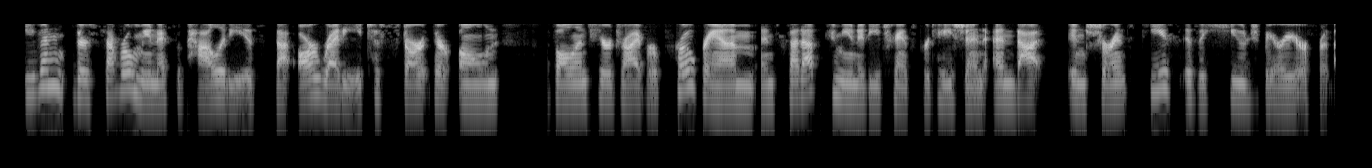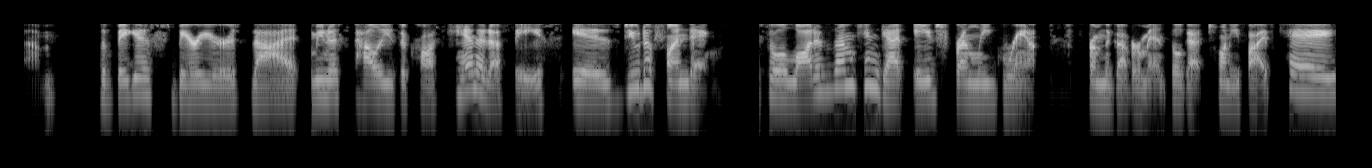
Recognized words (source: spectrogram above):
even there's several municipalities that are ready to start their own volunteer driver program and set up community transportation. And that insurance piece is a huge barrier for them. The biggest barriers that municipalities across Canada face is due to funding. So a lot of them can get age friendly grants from the government. They'll get 25K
